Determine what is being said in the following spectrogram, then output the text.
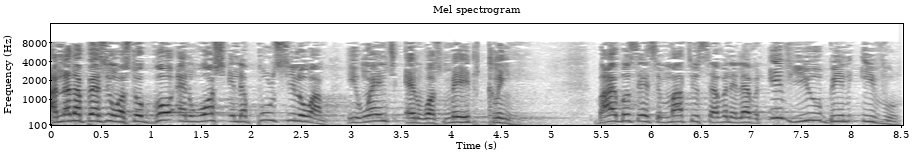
another person was told, go and wash in the pool Siloam. He went and was made clean. Bible says in Matthew 7 11, if you being evil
